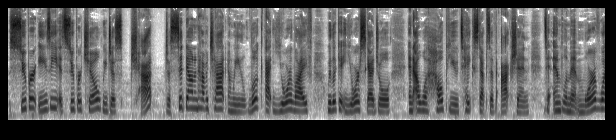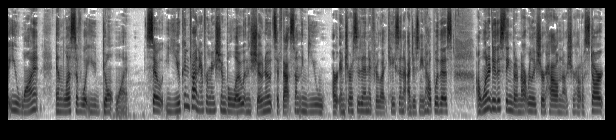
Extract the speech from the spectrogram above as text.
super easy, it's super chill. We just chat. Just sit down and have a chat and we look at your life, we look at your schedule, and I will help you take steps of action to implement more of what you want and less of what you don't want. So you can find information below in the show notes if that's something you are interested in. If you're like, Cason, I just need help with this. I want to do this thing, but I'm not really sure how. I'm not sure how to start.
